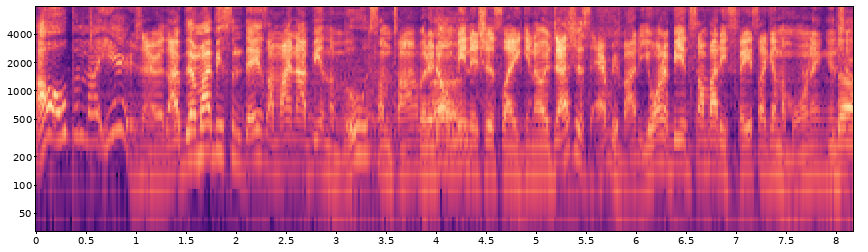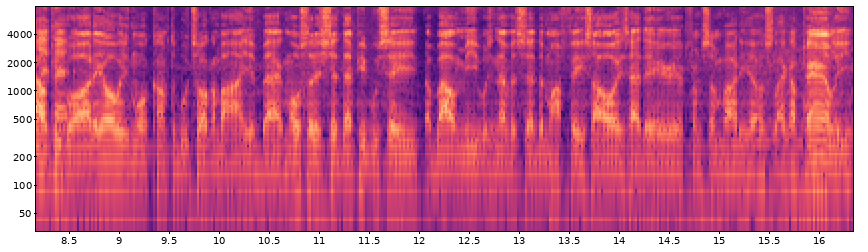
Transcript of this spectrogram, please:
I'll open my ears. And I- there might be some days I might not be in the mood sometime, but it don't Uh, mean it's just like you know that's just everybody. You want to be in somebody's face like in the morning and how like that. people are. They always more comfortable talking behind your back. Most of the shit that people say about me was never said to my face. I always had to hear it from somebody else. Like apparently,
